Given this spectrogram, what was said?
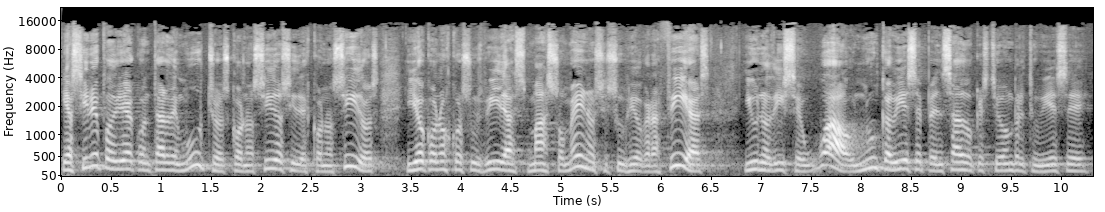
Y así le podría contar de muchos, conocidos y desconocidos, y yo conozco sus vidas más o menos y sus biografías, y uno dice, wow, nunca hubiese pensado que este hombre tuviese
